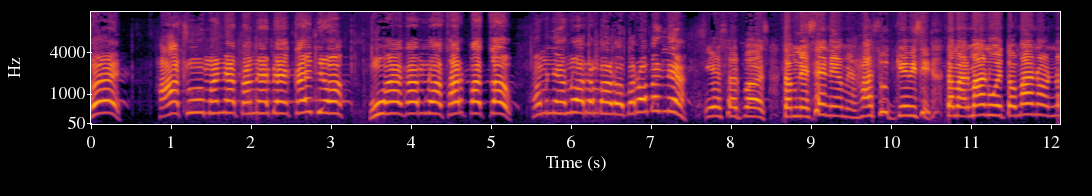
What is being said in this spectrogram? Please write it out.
ઓય હાથું મને તમે બે કહી દો હું આ ગામનો સરપંચ છું. અમને નો રંબાડો બરોબર ને? એ સરપંચ તમને છે ને અમે હાસુ જ કેવી છે. તમારે માનવું હોય તો માનો ન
